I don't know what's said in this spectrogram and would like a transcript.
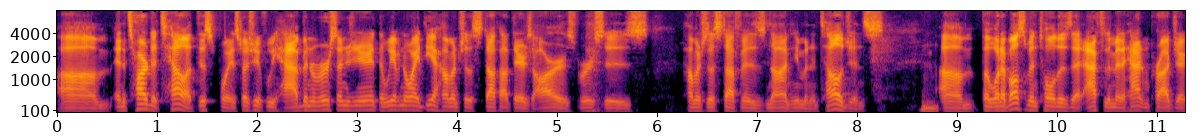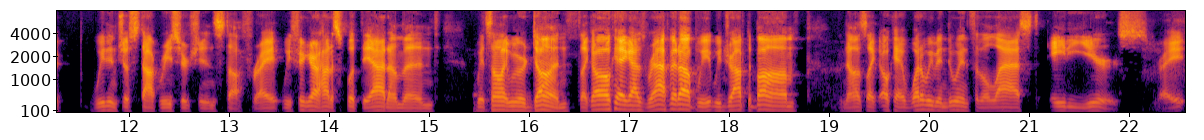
Um, and it's hard to tell at this point, especially if we have been reverse engineered, that we have no idea how much of the stuff out there is ours versus how much of the stuff is non-human intelligence. Hmm. Um, but what I've also been told is that after the Manhattan Project, we didn't just stop researching and stuff, right? We figured out how to split the atom, and it's not like we were done. It's like, oh, okay, guys, wrap it up. We we dropped a bomb. Now it's like, okay, what have we been doing for the last eighty years, right?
